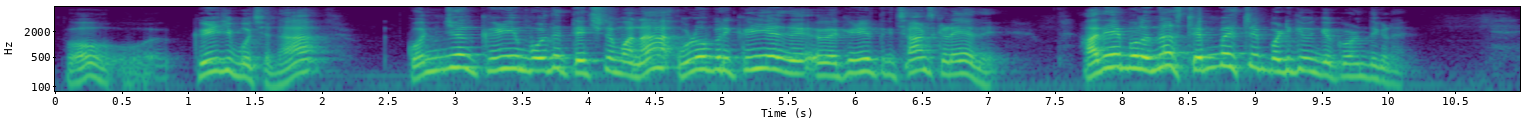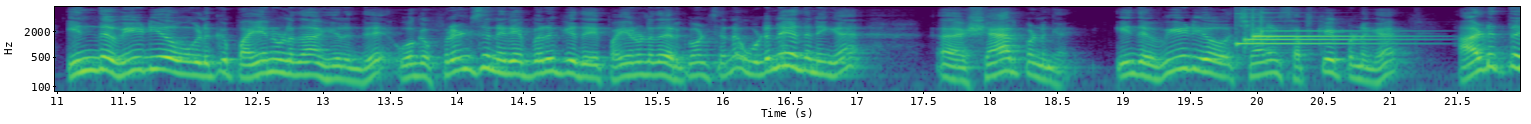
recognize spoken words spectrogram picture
இப்போது கிழிஞ்சு போச்சுன்னா கொஞ்சம் கிழியும் போது தைச்சிட்டோமானா இவ்வளோ பெரிய கிழிய கிழியறதுக்கு சான்ஸ் கிடையாது. அதே போல் தான் ஸ்டெப் பை ஸ்டெப் படிக்க வைங்க குழந்தைகளை. இந்த வீடியோ உங்களுக்கு பயனுள்ளதாக இருந்து உங்கள் ஃப்ரெண்ட்ஸு நிறைய பேருக்கு இது பயனுள்ளதாக இருக்கும்னு சொன்னால் உடனே அதை நீங்கள் ஷேர் பண்ணுங்கள் இந்த வீடியோ சேனல் சப்ஸ்கிரைப் பண்ணுங்கள் அடுத்த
